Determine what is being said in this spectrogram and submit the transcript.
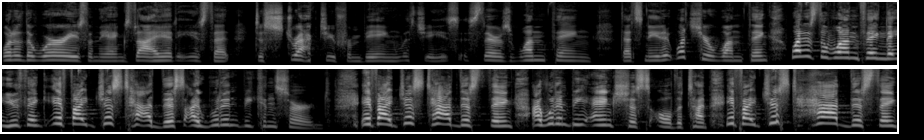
What are the worries and the anxieties that distract you from being with Jesus? There's one thing that's needed. What's your one thing? What is the one thing that you think, if I just had this, I wouldn't be concerned? If I just had this thing, I wouldn't be anxious all the time. If I just had this thing,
